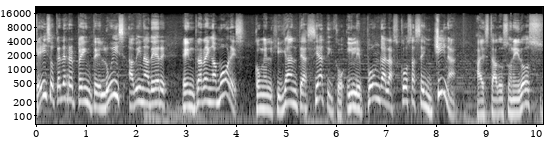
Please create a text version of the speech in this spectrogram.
que hizo que de repente Luis Abinader entrara en amores con el gigante asiático y le ponga las cosas en China a Estados Unidos.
